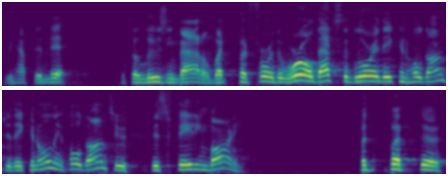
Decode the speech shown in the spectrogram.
We have to admit. It's a losing battle. But, but for the world, that's the glory they can hold on to. They can only hold on to this fading body. But, but the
